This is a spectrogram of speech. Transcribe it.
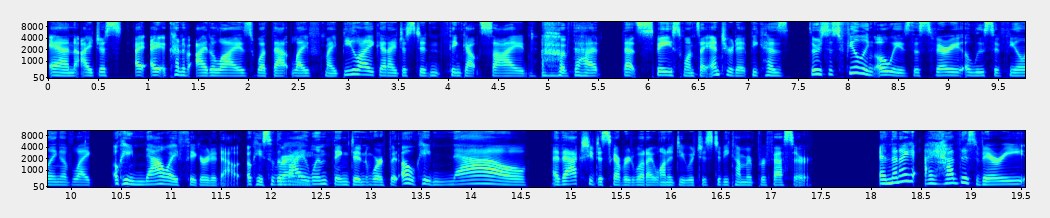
And I just, I, I kind of idolized what that life might be like. And I just didn't think outside of that, that space once I entered it because there's this feeling always, this very elusive feeling of like, okay, now I figured it out. Okay, so the right. violin thing didn't work, but oh, okay, now I've actually discovered what I want to do, which is to become a professor. And then I, I had this very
